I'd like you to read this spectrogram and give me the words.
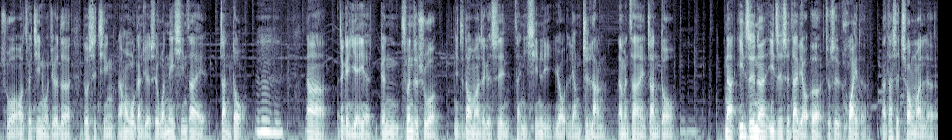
说：“哦，最近我觉得很多事情，然后我感觉是我内心在战斗。”嗯哼。那这个爷爷跟孙子说：“你知道吗？这个是在你心里有两只狼，他们在战斗。”那一只呢？一只是代表恶，就是坏的。那它是充满了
